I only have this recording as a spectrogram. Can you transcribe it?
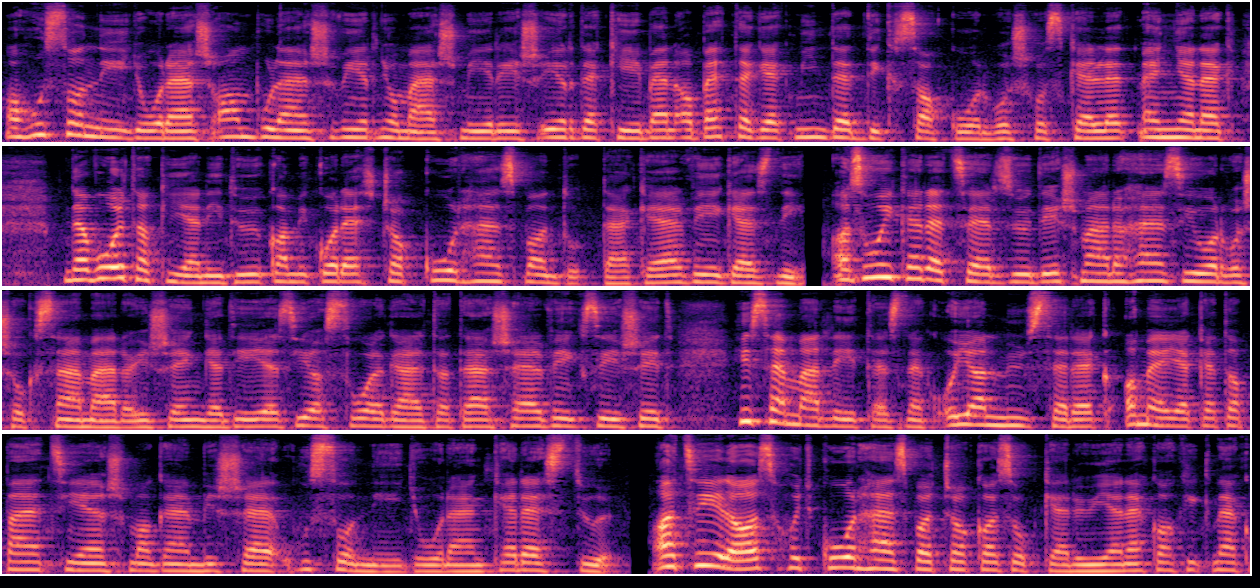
a 24 órás ambuláns vérnyomásmérés érdekében a betegek mindeddig szakorvoshoz kellett menjenek, de voltak ilyen idők, amikor ezt csak kórházban tudták elvégezni. Az új keretszerződés már a házi orvosok számára is engedélyezi a szolgáltatás elvégzését, hiszen már léteznek olyan műszerek, amelyeket a páciens magán visel 24 órán keresztül. A cél az, hogy kórházba csak azok kerüljenek, akiknek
